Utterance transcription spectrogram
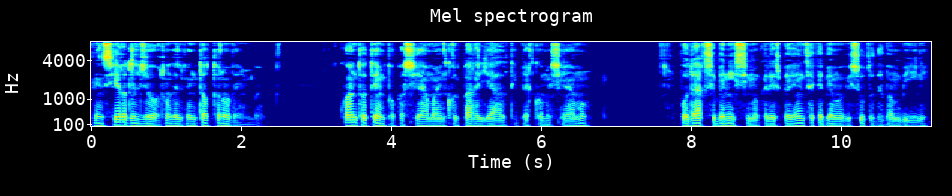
Pensiero del giorno del 28 novembre. Quanto tempo passiamo a incolpare gli altri per come siamo? Può darsi benissimo che le esperienze che abbiamo vissuto da bambini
